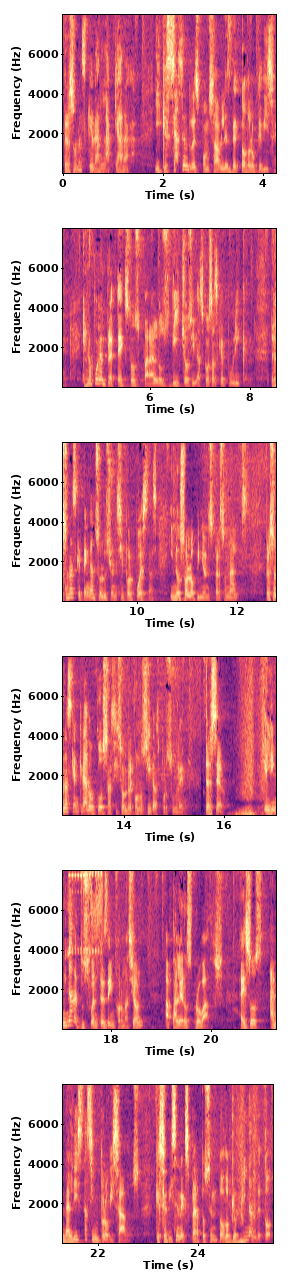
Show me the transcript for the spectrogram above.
personas que dan la cara y que se hacen responsables de todo lo que dicen, que no ponen pretextos para los dichos y las cosas que publican, personas que tengan soluciones y propuestas y no solo opiniones personales, personas que han creado cosas y son reconocidas por su gremio. Tercero, elimina de tus fuentes de información a paleros probados, a esos analistas improvisados que se dicen expertos en todo, que opinan de todo.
